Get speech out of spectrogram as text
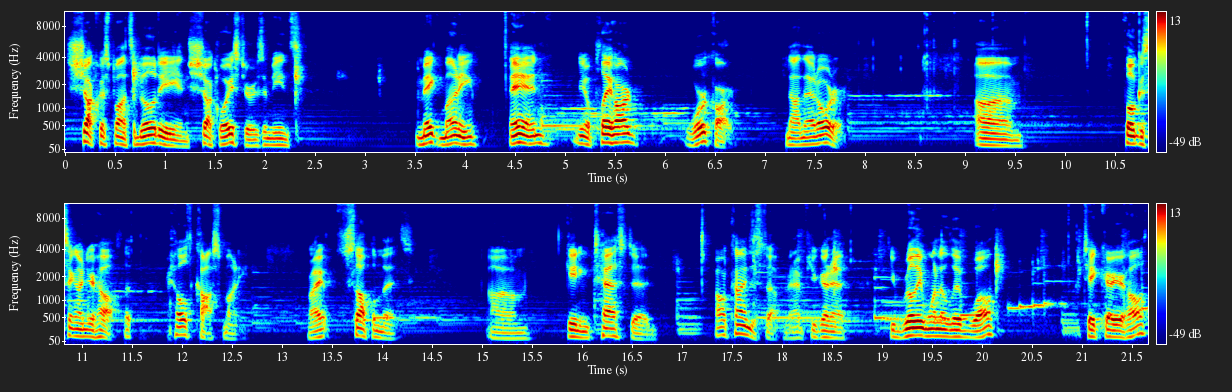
shuck responsibility and shuck oysters. It means make money and you know play hard, work hard. Not in that order. Um, focusing on your health. Health costs money, right? Supplements, um, getting tested, all kinds of stuff. And if you're gonna, if you really want to live well, take care of your health.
